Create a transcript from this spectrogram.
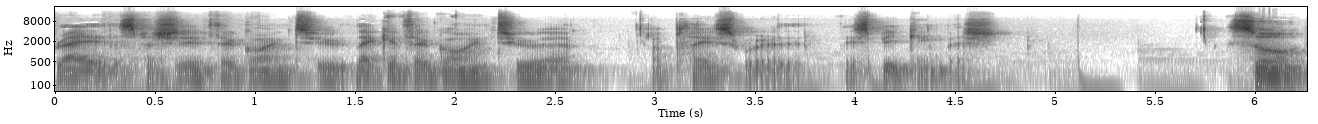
right？Especially if they're going to like if they're going to a a place where they speak English. So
